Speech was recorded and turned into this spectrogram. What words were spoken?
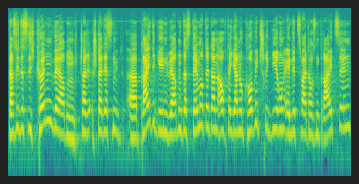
Dass sie das nicht können werden, stattdessen äh, pleite gehen werden, das dämmerte dann auch der Janukowitsch-Regierung Ende 2013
